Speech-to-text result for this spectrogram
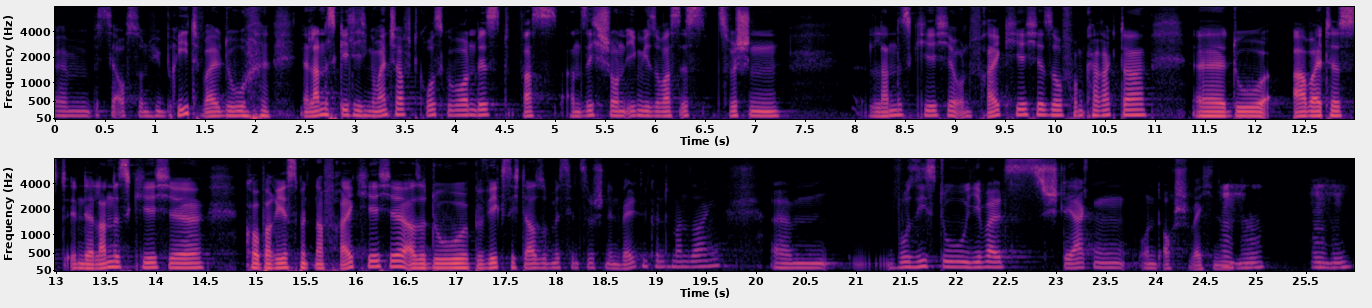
ähm, bist ja auch so ein Hybrid, weil du in der landeskirchlichen Gemeinschaft groß geworden bist, was an sich schon irgendwie sowas ist zwischen Landeskirche und Freikirche, so vom Charakter. Äh, du arbeitest in der Landeskirche, kooperierst mit einer Freikirche, also du bewegst dich da so ein bisschen zwischen den Welten, könnte man sagen. Ähm, wo siehst du jeweils Stärken und auch Schwächen? Mhm. Mhm.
